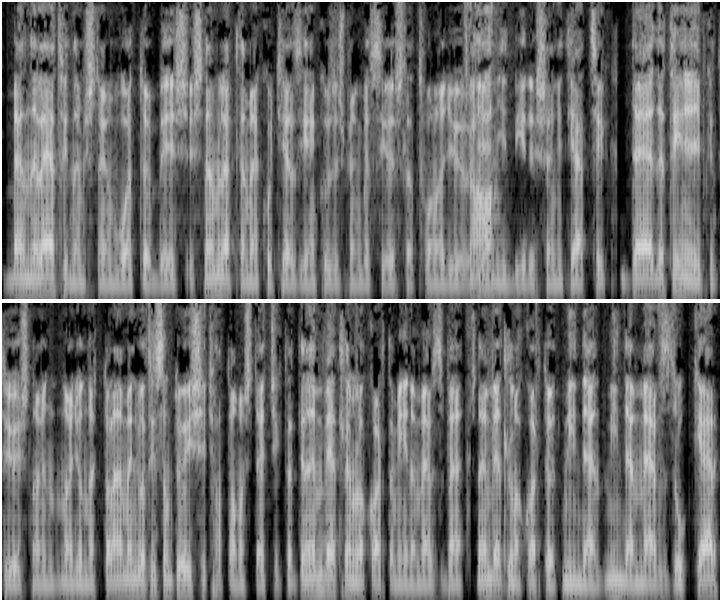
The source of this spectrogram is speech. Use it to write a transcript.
benne lehet, hogy nem is nagyon volt több, és, és nem lepte meg, hogyha ez ilyen közös megbeszélés lett volna, hogy ő hogy ennyit bír és ennyit játszik. De, de tény egyébként, ő is nagyon, nagyon nagy találmány volt, viszont ő is egy hatalmas tettség. Tehát én nem véletlenül akartam én a Mavs-be, és nem véletlenül akart őt minden, minden Mavs drukker,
